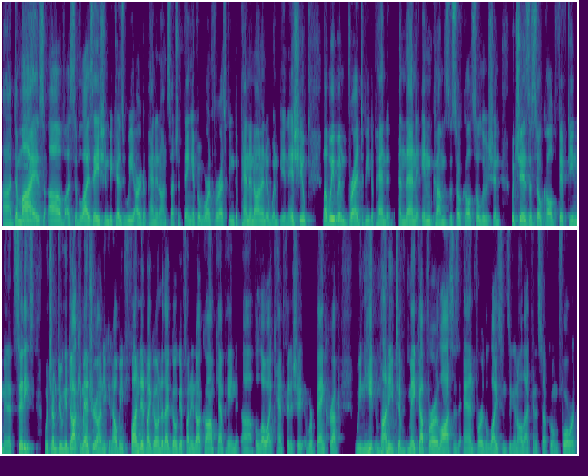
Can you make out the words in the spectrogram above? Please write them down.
uh, demise of a civilization because we are dependent on such a thing. If it weren't for us being dependent on it, it wouldn't be an issue, but we've been bred to be dependent. And then in comes the so called solution, which is the so called 15 minute cities, which I'm doing a documentary on. You can help me fund it by going to that gogetfunding.com campaign uh, below. I can't finish it. We're bankrupt. We need money to make up for our losses and for the licensing and all that kind of stuff going forward.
